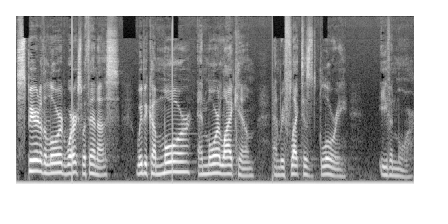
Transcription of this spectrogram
Spirit of the Lord works within us, we become more and more like Him and reflect His glory even more.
